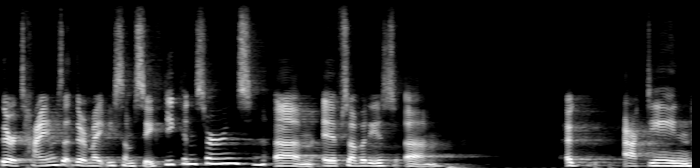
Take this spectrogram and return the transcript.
There are times that there might be some safety concerns. Um, if somebody's um, acting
